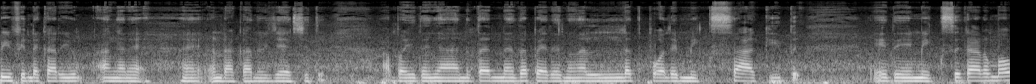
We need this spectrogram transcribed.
ബീഫിന്റെ കറിയും അങ്ങനെ ഉണ്ടാക്കാമെന്ന് വിചാരിച്ചിട്ട്. അപ്പോൾ ഇത് ഞാൻ തന്നെ ഇത് പെരുന്ന് നല്ലതുപോലെ മിക്സ് ആക്കിയിട്ട് ഇത് മിക്സ് കാണുമ്പോൾ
